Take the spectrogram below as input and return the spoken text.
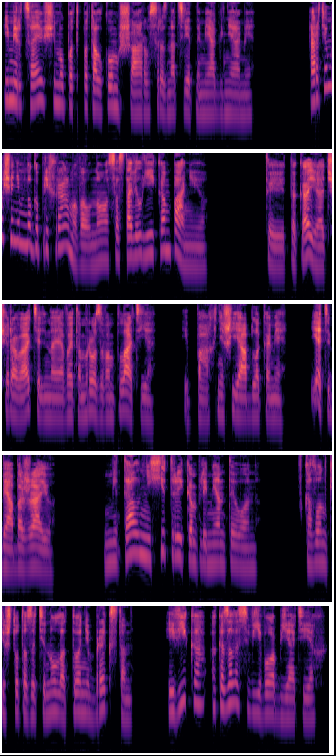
и мерцающему под потолком шару с разноцветными огнями. Артём ещё немного прихрамывал, но составил ей компанию. «Ты такая очаровательная в этом розовом платье и пахнешь яблоками. Я тебя обожаю». Метал нехитрые комплименты он. В колонке что-то затянуло Тони Брэкстон, и Вика оказалась в его объятиях.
